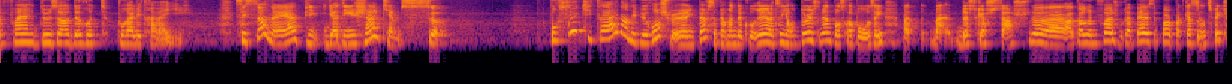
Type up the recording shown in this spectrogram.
fais 2 heures de route pour aller travailler. C'est ça, Noël, puis il y a des gens qui aiment ça. Pour ceux qui travaillent dans des bureaux, euh, ils peuvent se permettre de courir. ils ont deux semaines pour se reposer. Euh, ben, de ce que je sache, là, euh, encore une fois, je vous rappelle, c'est pas un podcast scientifique.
